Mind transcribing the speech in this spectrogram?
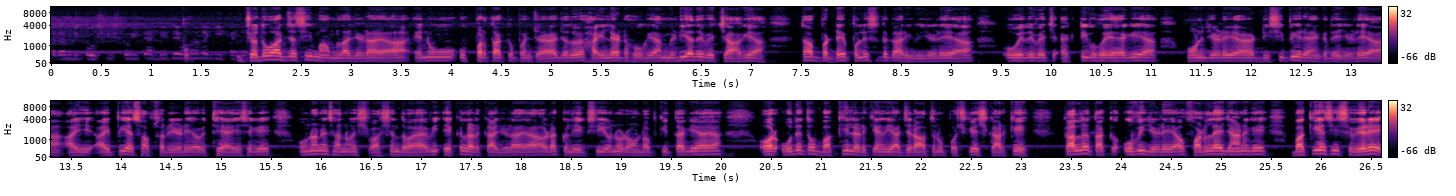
ਕਰਨ ਦੀ ਕੋਸ਼ਿਸ਼ ਹੋਈ ਤੁਹਾਡੀ ਤੇ ਉਹਨਾਂ ਦਾ ਕੀ ਕਹਿਣਾ? ਜਦੋਂ ਅੱਜ ਅਸੀਂ ਮਾਮਲਾ ਜਿਹੜਾ ਆ ਇਹਨੂੰ ਉੱਪਰ ਤੱਕ ਪਹੁੰਚਾਇਆ ਜਦੋਂ ਇਹ ਹਾਈਲਾਈਟ ਹੋ ਗਿਆ ਮੀਡੀਆ ਦੇ ਵਿੱਚ ਆ ਗਿਆ ਤਾਂ ਵੱਡੇ ਪੁਲਿਸ ਅਧਿਕਾਰੀ ਵੀ ਜਿਹੜੇ ਆ ਉਹ ਇਹਦੇ ਵਿੱਚ ਐਕਟਿਵ ਹੋਏ ਹੈਗੇ ਆ। ਹੁਣ ਜਿਹੜੇ ਆ ਡੀਸੀਪੀ ਰੈਂਕ ਦੇ ਜਿਹੜੇ ਆ ਆਈ ਆਈਪੀਐਸ ਅਫਸਰ ਜਿਹੜੇ ਆ, ਉਹ ਇੱਥੇ ਆਏ ਸੀਗੇ। ਉਹਨਾਂ ਨੇ ਸਾਨੂੰ ਆਸ਼ਵਾਸਨ ਦਵਾਇਆ ਵੀ ਇੱਕ ਲੜਕਾ ਜਿਹੜਾ ਆ, ਉਹਦਾ ਕਲੀਗ ਸੀ, ਉਹਨੂੰ ਰਾਉਂਡ ਅਪ ਕੀਤਾ ਗਿਆ ਆ ਔਰ ਉਹਦੇ ਤੋਂ ਬਾਕੀ ਲੜਕਿਆਂ ਦੀ ਅੱਜ ਰਾਤ ਨੂੰ ਪੁੱਛਗਿੱਛ ਕਰਕੇ ਕੱਲ ਤੱਕ ਉਹ ਵੀ ਜਿਹੜੇ ਆ, ਉਹ ਫੜ ਲਏ ਜਾਣਗੇ। ਬਾਕੀ ਅਸੀਂ ਸਵੇਰੇ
